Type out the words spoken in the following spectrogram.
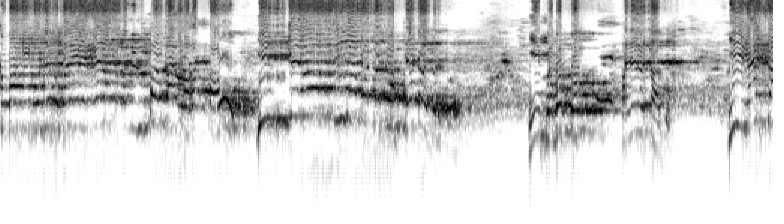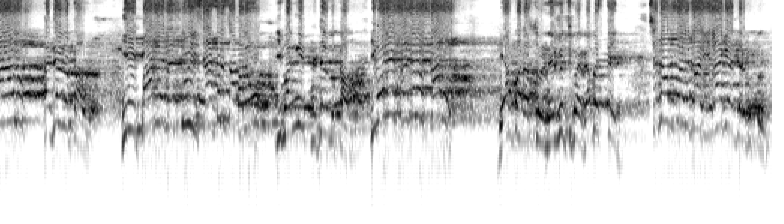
తుపాకీ గుండెలకు బలైన వేలాది మంది విప్లవకారుల రక్తం ఇక్కడ జిందాబాద్లకు కేకలు పెడుతుంది ఈ ప్రభుత్వం ప్రజలు కాదు. ఈ న్యాయస్థానాలు ప్రజలు కాదు ఈ పార్లమెంటు ఈ శాసనసభలు ఇవన్నీ ప్రజలకు కావు. ఇవన్నీ ప్రజలు కావు. వ్యాపారస్తులు నిర్మించుకునే వ్యవస్థ ఇది. శతాబ్దాలుగా ఇలాగే జరుగుతుంది.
